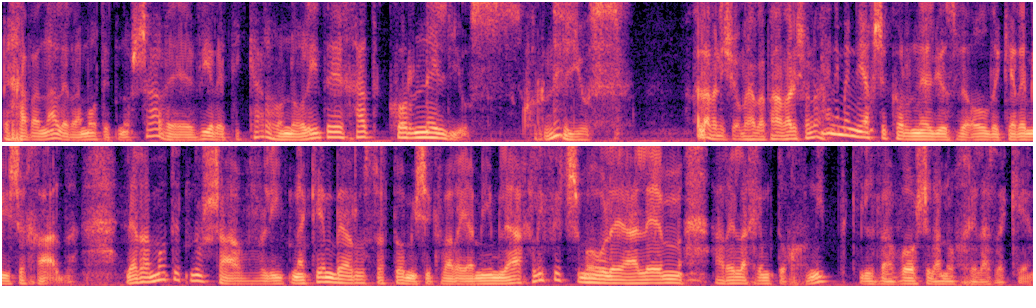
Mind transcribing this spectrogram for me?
בכוונה לרמות את נושיו העביר את עיקר הונו לידי אחד קורנליוס. קורנליוס. עליו אני שומע בפעם הראשונה. אני מניח שקורנליוס ואולדקר הם איש אחד. לרמות את נושיו, להתנקם בארוסתו משכבר הימים, להחליף את שמו ולהיעלם, הרי לכם תוכנית כלבבו של הנוכל הזקן.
